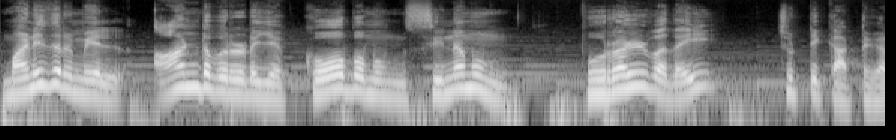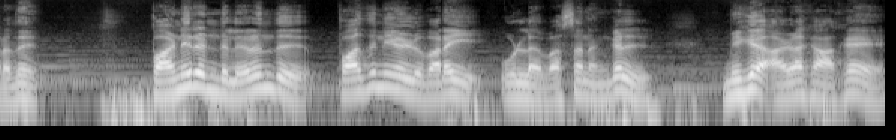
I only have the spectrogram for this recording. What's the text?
மனிதர் மேல் ஆண்டவருடைய கோபமும் சினமும் புரள்வதை சுட்டிக்காட்டுகிறது. பனிரெண்டிலிருந்து பதினேழு வரை உள்ள வசனங்கள் மிக அழகாக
